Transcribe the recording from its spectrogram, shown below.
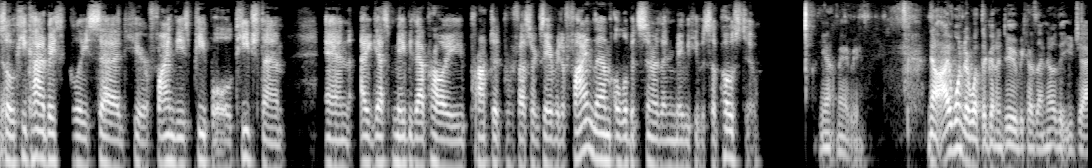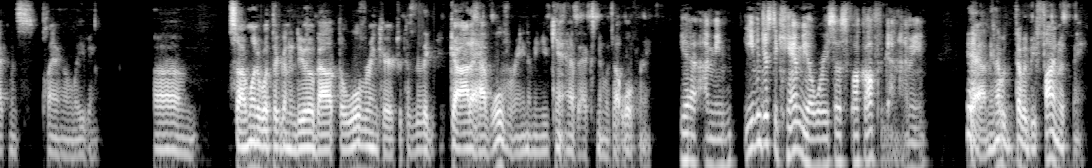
So he kind of basically said, "Here, find these people, teach them." And I guess maybe that probably prompted Professor Xavier to find them a little bit sooner than maybe he was supposed to. Yeah, maybe. Now I wonder what they're going to do because I know that Hugh Jackman's planning on leaving. Um, so I wonder what they're going to do about the Wolverine character because they gotta have Wolverine. I mean, you can't have X Men without Wolverine. Yeah, I mean, even just a cameo where he says "fuck off" again. I mean, Yeah, I mean that would that would be fine with me.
